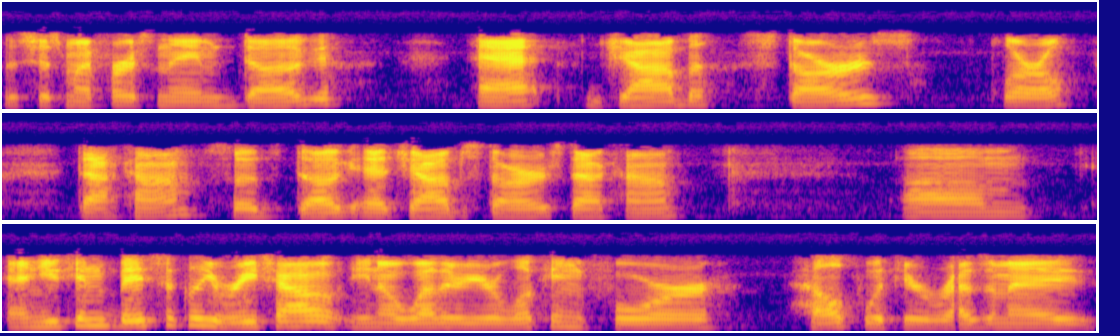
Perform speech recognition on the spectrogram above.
It's just my first name, Doug, at jobstars, plural, jobstars.com. So it's Doug at jobstars.com. Um, and you can basically reach out, you know, whether you're looking for help with your resume,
